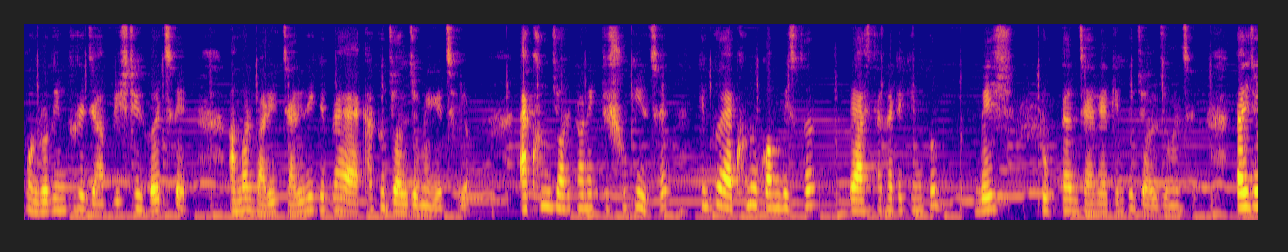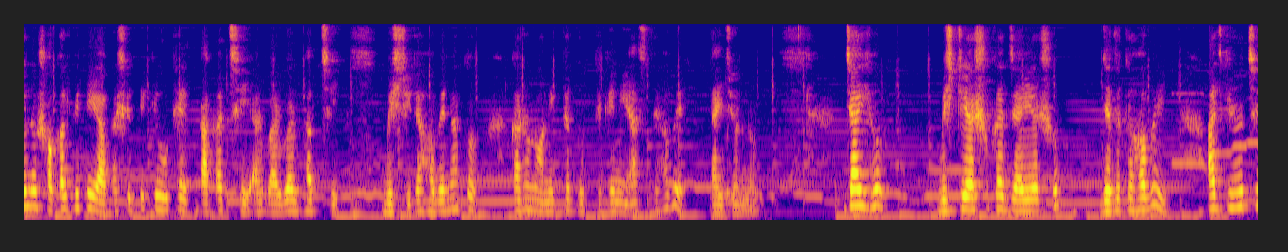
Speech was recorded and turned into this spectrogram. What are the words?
পনেরো দিন ধরে যা বৃষ্টি হয়েছে, আমার বাড়ির চারিদিকে প্রায় এক হাঁটু জল জমে গেছিল। এখন জলটা অনেকটা শুকিয়েছে, কিন্তু এখনও কম বিস্তর। রাস্তাঘাটে কিন্তু বেশ টুকটাক জায়গায় কিন্তু জল জমেছে। তাই জন্য সকাল থেকেই আকাশের দিকে উঠে তাকাচ্ছি আর বারবার ভাবছি, বৃষ্টিটা হবে না তো? কারণ অনেকটা দূর থেকে নিয়ে আসতে হবে, তাই জন্য। যাই হোক, বৃষ্টি আসুক আর যাই আসুক, যেতে তো হবেই। আজকে হচ্ছে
